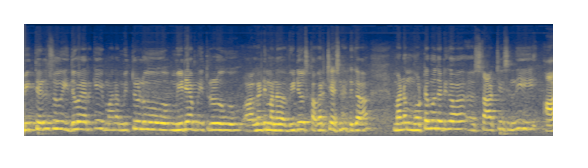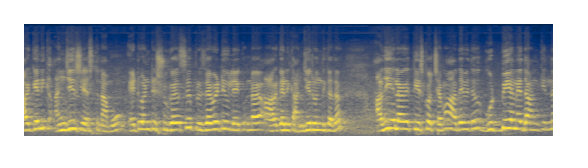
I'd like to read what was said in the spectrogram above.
మీకు తెలుసు ఇదివరకు మన మిత్రులు మీడియా మిత్రులు ఆల్రెడీ మన వీడియోస్ కవర్ చేసినట్టుగా మనం మొట్టమొదటిగా స్టార్ట్ చేసింది ఆర్గానిక్ అంజీర్ చేస్తున్నాము. ఎటువంటి షుగర్స్ ప్రిజర్వేటివ్ లేకుండా ఆర్గానిక్ అంజీర్ ఉంది కదా అది ఇలాగ తీసుకొచ్చామో. అదేవిధంగా గుడ్ బీ అనే దాని కింద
